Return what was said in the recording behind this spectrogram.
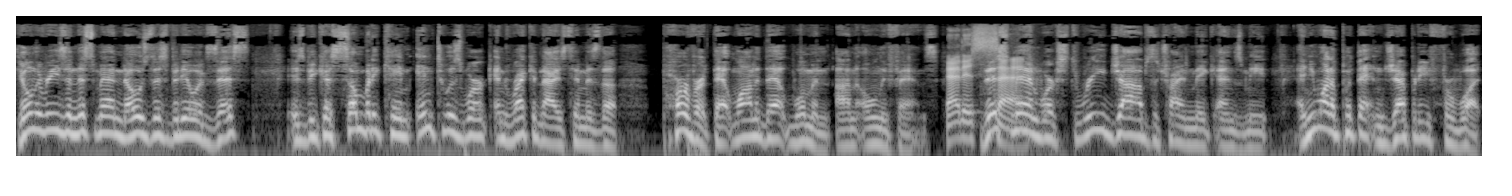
The only reason this man knows this video exists is because somebody came into his work and recognized him as the pervert that wanted that woman on OnlyFans. That is This sad. man works three jobs to try and make ends meet, and you want to put that in jeopardy for what?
